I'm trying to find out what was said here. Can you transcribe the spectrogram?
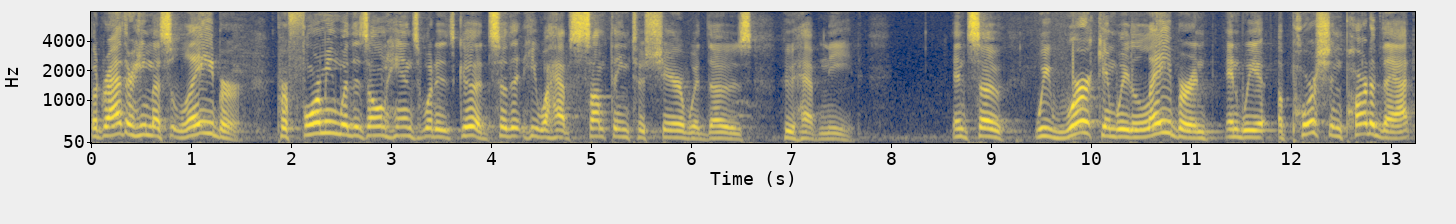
but rather he must labor, performing with his own hands what is good, so that he will have something to share with those who have need. And so we work and we labor and, and we apportion part of that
